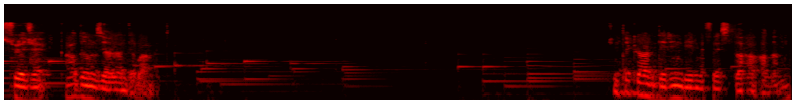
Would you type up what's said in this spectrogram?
sürece kaldığınız yerden devam edin. Şimdi tekrar derin bir nefes daha alın.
